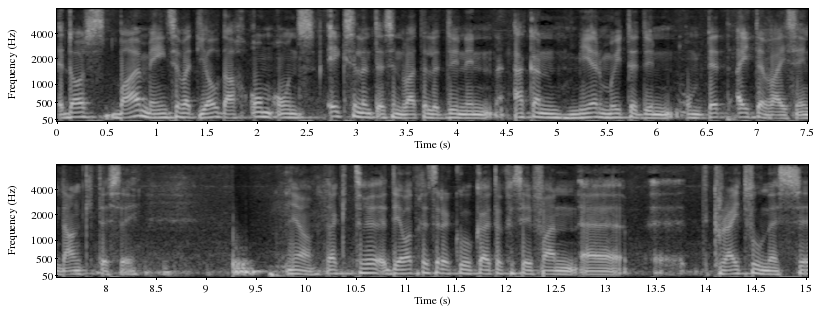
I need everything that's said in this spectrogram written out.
daar's baie mense wat heeldag om ons excellent is in wat hulle doen en ek kan meer moeite doen om dit uit te wys en dankie te sê. Ja, ek het die wat gister 'n cool quote ook gesê van uh, uh gratefulness uh,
